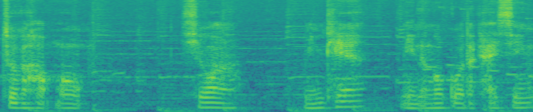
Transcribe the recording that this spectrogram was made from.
做个好梦。希望明天你能够过得开心。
